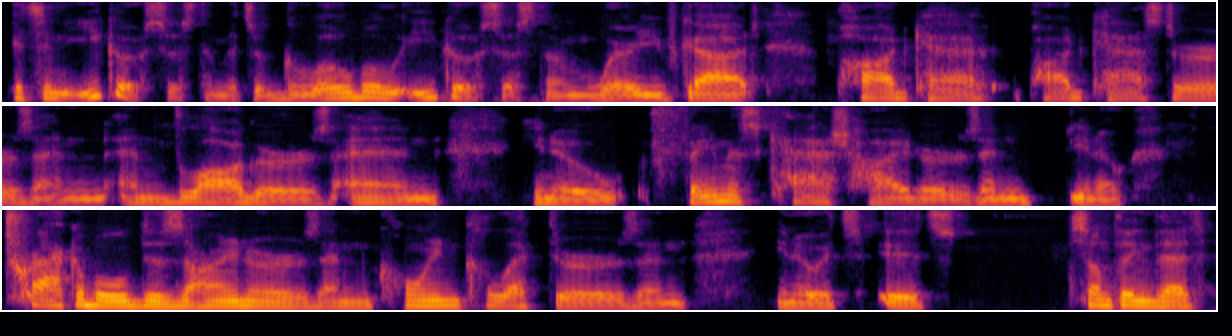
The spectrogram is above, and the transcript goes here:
it's an ecosystem. It's a global ecosystem where you've got podcast podcasters and and vloggers and you know famous cache hiders and you know trackable designers and coin collectors and you know it's it's something that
